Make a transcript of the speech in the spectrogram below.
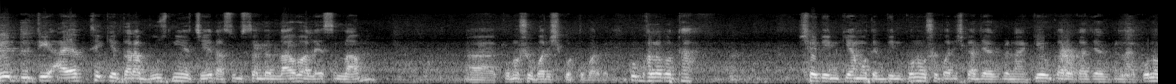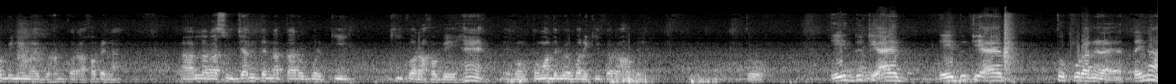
এই দুটি আয়াত থেকে তারা বুঝ নিয়েছে, রাসুল সাল্লাহ আলাইসাল্লাম কোনো সুপারিশ করতে পারবে না। খুব ভালো কথা। সেদিন কিয়ামতের দিন কোনো সুপারিশ কাজে আসবে না, কেউ কারও কাজে আসবে না, কোনো বিনিময় গ্রহণ করা হবে না। আল্লাহ রাসুল জানতেন না তার উপর কি কি করা হবে হ্যাঁ? এবং তোমাদের ব্যাপারে কি করা হবে। তো এই দুটি আয়াত, এই দুটি আয়াত তো কোরআনের আয়াত, তাই না?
